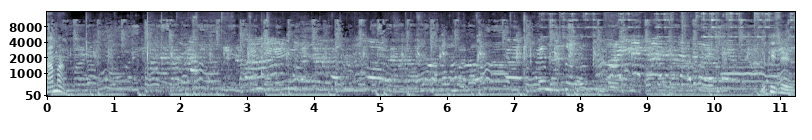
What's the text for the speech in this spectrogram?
సందలే తీసేది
